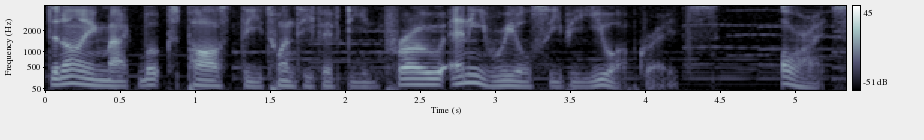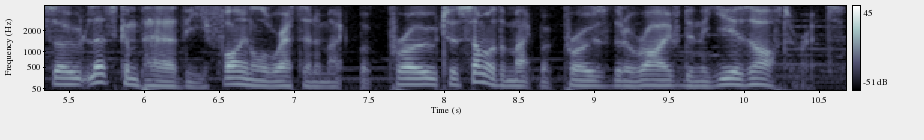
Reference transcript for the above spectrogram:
denying MacBooks past the 2015 Pro any real CPU upgrades. Alright, so let's compare the final Retina MacBook Pro to some of the MacBook Pros that arrived in the years after it.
